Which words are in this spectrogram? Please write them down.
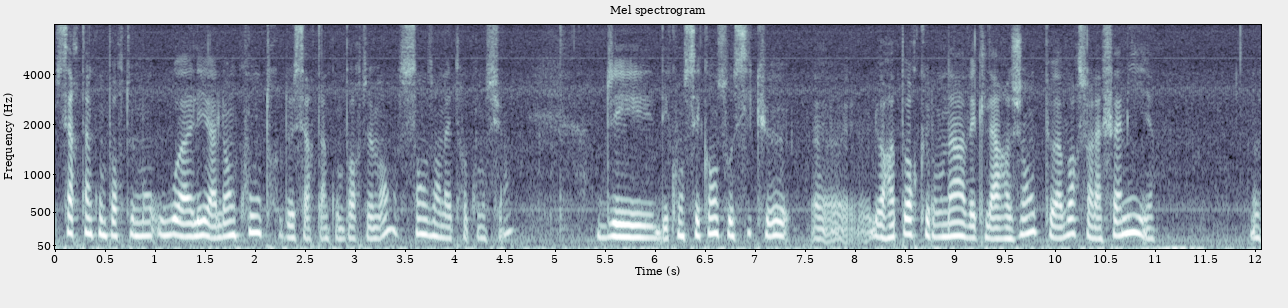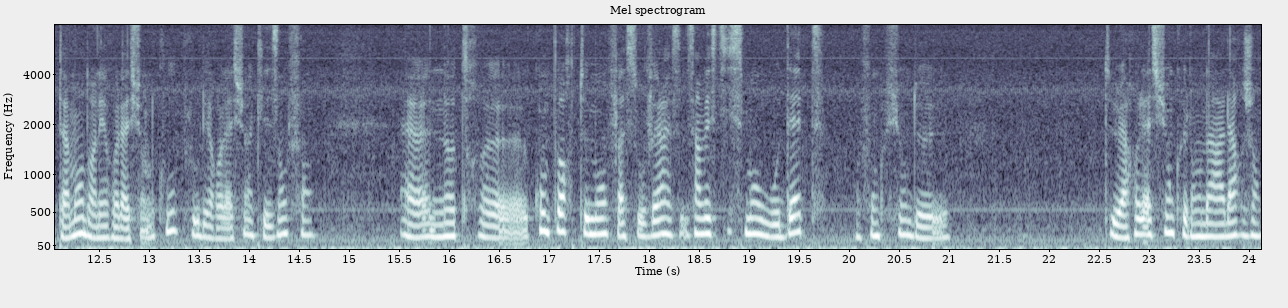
certains comportements ou à aller à l'encontre de certains comportements sans en être conscient. Des, conséquences aussi que euh, le rapport que l'on a avec l'argent peut avoir sur la famille, notamment dans les relations de couple ou les relations avec les enfants. Euh, notre euh, comportement face aux investissements ou aux dettes en fonction de, de la relation que l'on a à l'argent.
